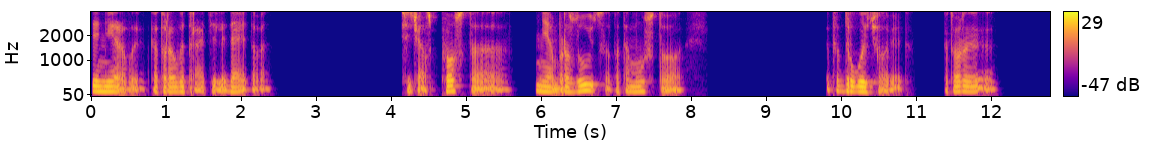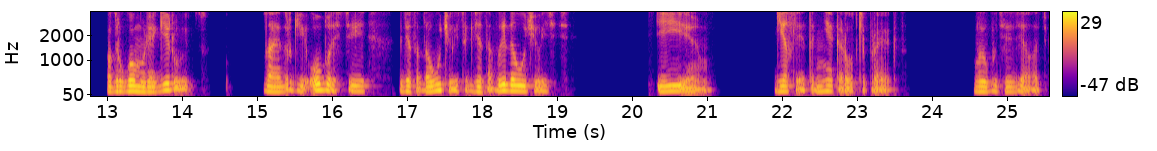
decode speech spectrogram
те нервы, которые вы тратили до этого, сейчас просто не образуются, потому что это другой человек, который по-другому реагирует, зная другие области, где-то доучивается, где-то вы доучиваетесь. И если это не короткий проект, вы будете сделать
